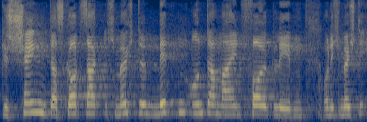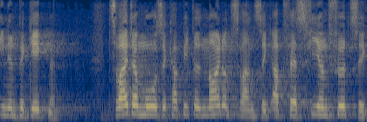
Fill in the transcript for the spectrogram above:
Geschenk, dass Gott sagt, ich möchte mitten unter mein Volk leben und ich möchte ihnen begegnen. 2. Mose Kapitel 29 ab Vers 44.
